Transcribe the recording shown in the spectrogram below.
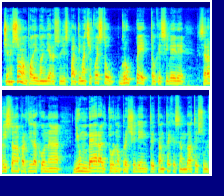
ce ne sono un po' di bandiere sugli spalti ma c'è questo gruppetto che si vede si era visto una partita con uh, di Umbera al turno precedente tant'è che se andate sul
